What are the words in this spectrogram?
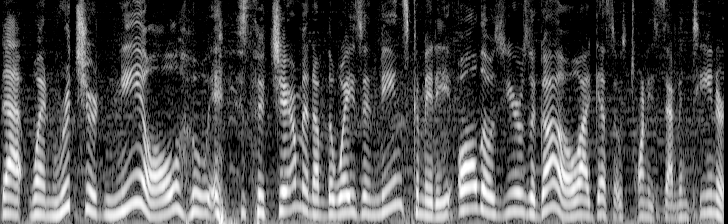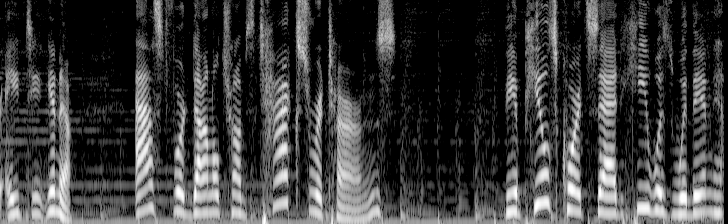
that when Richard Neal, who is the chairman of the Ways and Means Committee, all those years ago, I guess it was 2017 or 18, you know, asked for Donald Trump's tax returns, the appeals court said he was within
